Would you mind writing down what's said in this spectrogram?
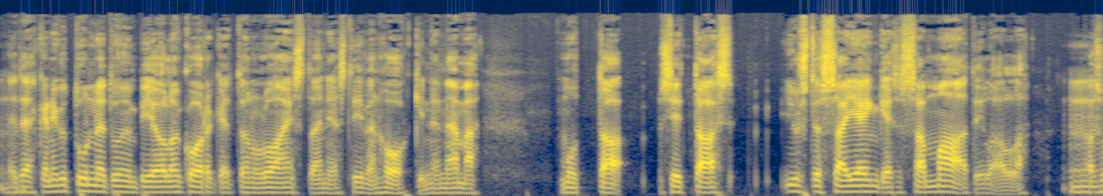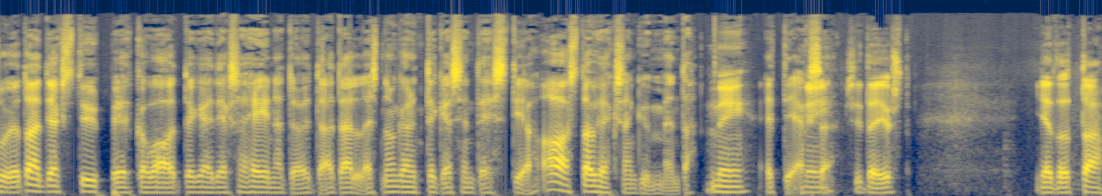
Mm. Et ehkä niinku tunnetuimpia, joilla on korkeat on ollut Einstein ja Stephen Hawking ja nämä, mutta sitten taas just jossain Jenkeissä jossain maatilalla mm. asuu jotain tiedätkö, tyyppiä, jotka vaan tekee tiedätkö, heinätöitä ja tällaista. Ne on käynyt tekemään sen testiä. A, 190. Niin, Et tiedätkö niin sitä just. Ja tota,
